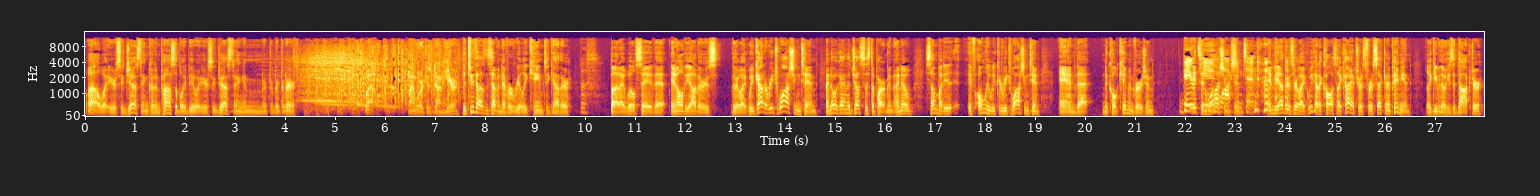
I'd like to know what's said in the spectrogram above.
well what you're suggesting couldn't possibly be what you're suggesting and Well, my work is done here. the 2007 never really came together Oof. But I will say that in all the others, they're like, we've got to reach Washington. I know a guy in the Justice Department. I know somebody, if only we could reach Washington. And that Nicole Kidman version, They're it's in, in Washington. Washington. and the others are like, we got to call a psychiatrist for a second opinion. Like, even though he's a doctor,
